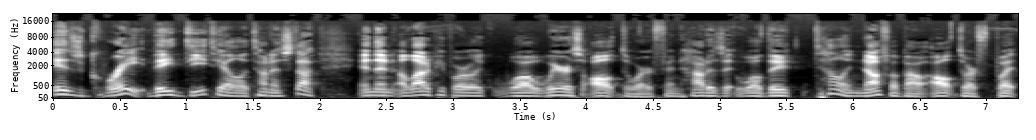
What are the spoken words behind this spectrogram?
is great. They detail a ton of stuff, and then a lot of people are like, "Well, where's Altdorf and how does it?" Well, they tell enough about Altdorf, but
